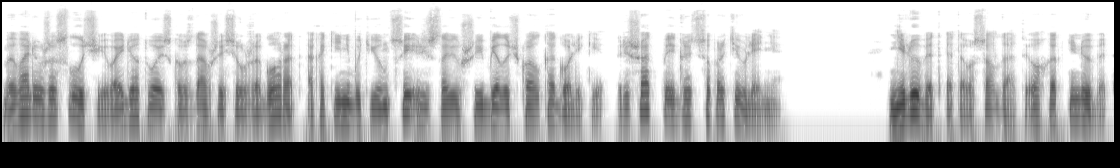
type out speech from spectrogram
Бывали уже случаи, войдет войско в сдавшийся уже город, а какие-нибудь юнцы или белочку алкоголики решат поиграть в сопротивление. Не любят этого солдаты, ох, как не любят,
